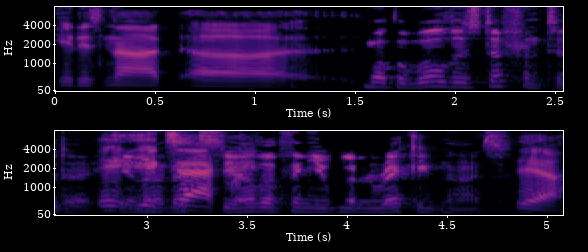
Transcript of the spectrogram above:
It is not. uh Well, the world is different today. E- You know, That's the other thing you've got to recognize. Yeah.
